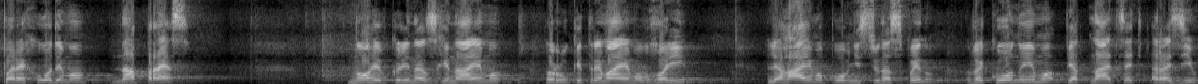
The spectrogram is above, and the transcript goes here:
Переходимо на прес. Ноги в колінах згинаємо, руки тримаємо вгорі, лягаємо повністю на спину. Виконуємо 15 разів.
